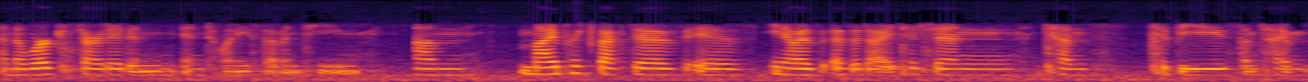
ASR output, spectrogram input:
and the work started in, in 2017. Um, my perspective is, you know, as, as a dietitian tends to be sometimes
